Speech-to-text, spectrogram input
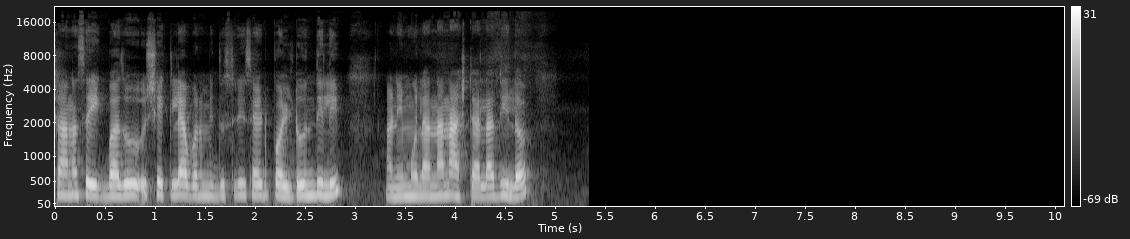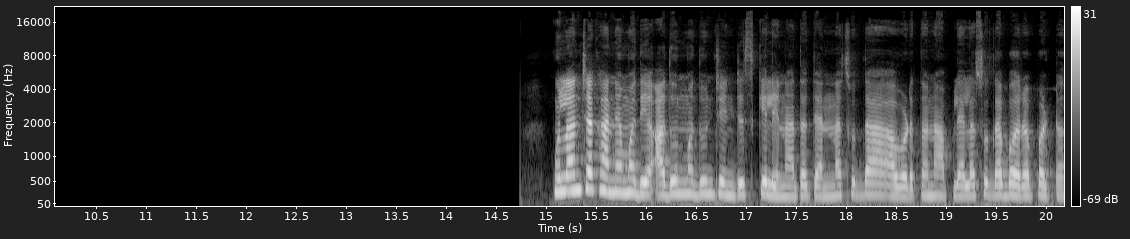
छान असं एक बाजू शेकल्यावर मी दुसरी साईड पलटून दिली आणि मुलांना नाश्त्याला दिलं. मुलांच्या खाण्यामध्ये अधूनमधून चेंजेस केले ना तर त्यांनासुद्धा आवडतं ना आपल्यालासुद्धा बरं पडतं.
